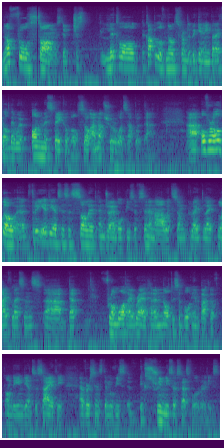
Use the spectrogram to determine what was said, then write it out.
not full songs, they're just little, a couple of notes from the beginning, but I thought they were unmistakable, so I'm not sure what's up with that. Uh, overall, though, uh, Three Idiots is a solid, enjoyable piece of cinema with some great life lessons uh, that from what I read, had a noticeable impact of, on the Indian society ever since the movie's extremely successful release.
